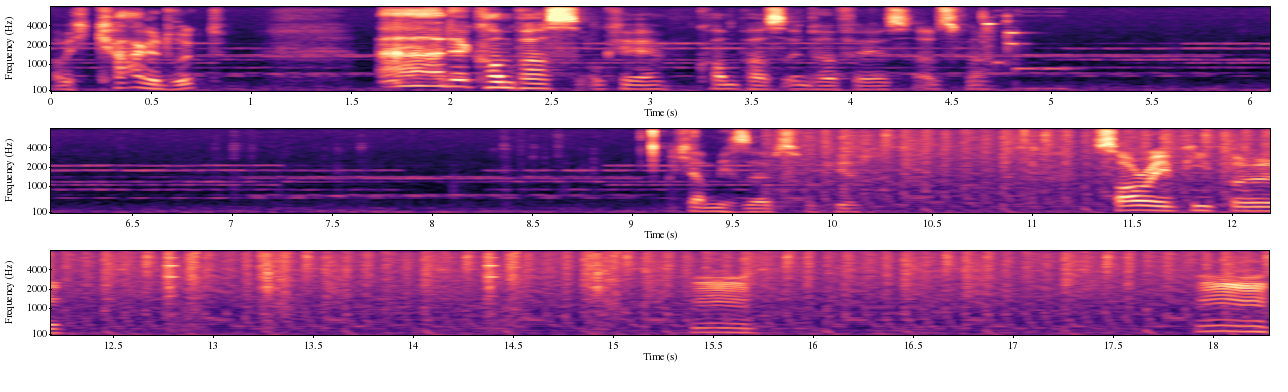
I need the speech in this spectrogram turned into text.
Habe ich K gedrückt? Ah, der Kompass. Okay, Kompass-Interface, alles klar. Ich habe mich selbst verkehrt. Sorry, people. Hm. Hm.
